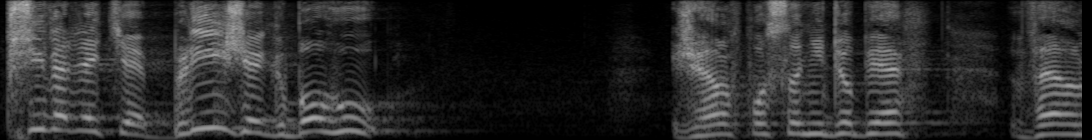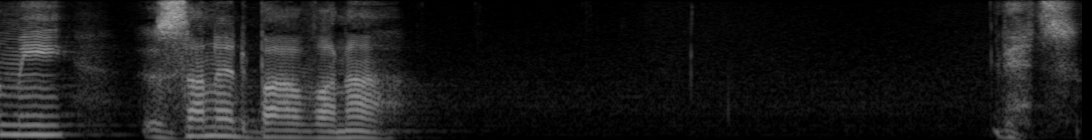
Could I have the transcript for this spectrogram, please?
Přivede tě blíže k Bohu. Žel v poslední době velmi zanedbávaná věc.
